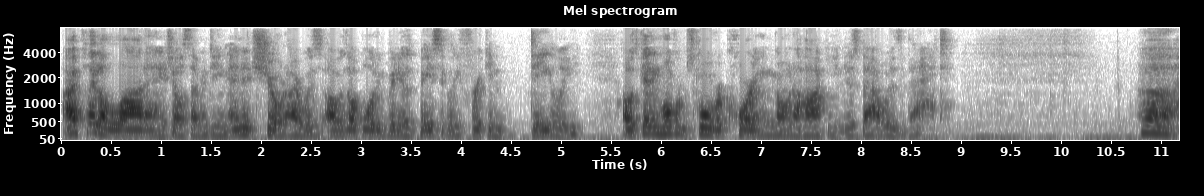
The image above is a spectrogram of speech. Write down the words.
I played a lot of NHL 17, and it showed. I was I was uploading videos basically freaking daily I was getting home from school, recording, and going to hockey, and just that was that.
